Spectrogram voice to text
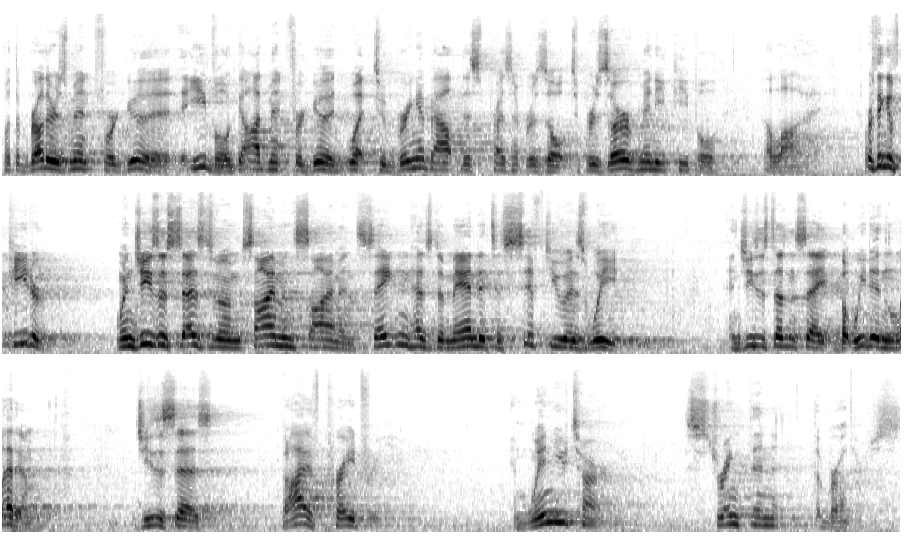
What the brothers meant for good, evil, God meant for good. What? To bring about this present result, to preserve many people alive. Or think of Peter. When Jesus says to him, Simon, Simon, Satan has demanded to sift you as wheat. And Jesus doesn't say, but we didn't let him. Jesus says, but I have prayed for you. And when you turn, strengthen the brothers.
